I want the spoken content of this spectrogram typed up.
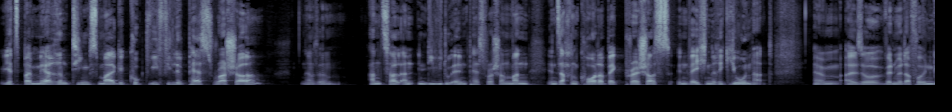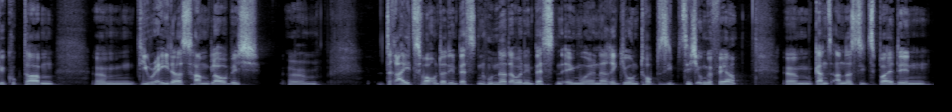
jetzt bei mehreren Teams mal geguckt, wie viele Pass-Rusher, also Anzahl an individuellen Pass-Rushern man in Sachen Quarterback-Pressures in welchen Regionen hat. Ähm, also, wenn wir da vorhin geguckt haben, ähm, die Raiders haben, glaube ich, ähm, drei zwar unter den besten 100, aber den besten irgendwo in der Region Top 70 ungefähr. Ähm, ganz anders sieht's bei den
